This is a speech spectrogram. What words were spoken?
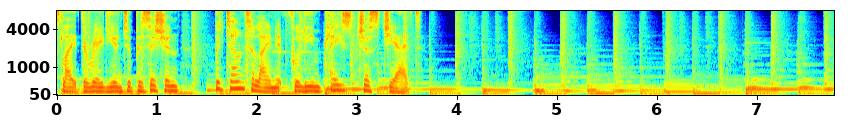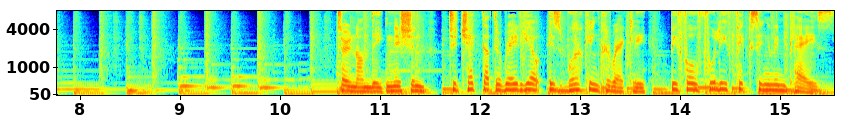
Slide the radio into position, but don't align it fully in place just yet. Turn on the ignition to check that the radio is working correctly before fully fixing it in place.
